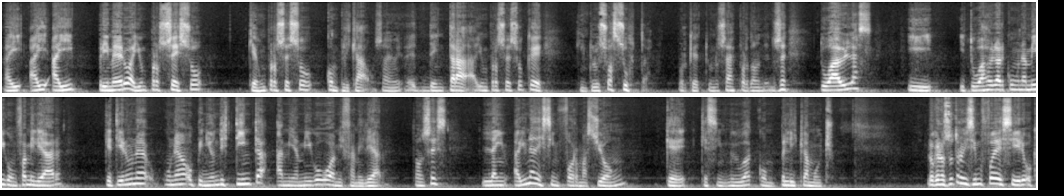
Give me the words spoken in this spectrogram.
ahí, ahí, ahí primero hay un proceso que es un proceso complicado. de entrada, hay un proceso que, que incluso asusta, porque tú no sabes por dónde. Entonces, tú hablas y, tú vas a hablar con un amigo, un familiar, que tiene una, opinión distinta a mi amigo o a mi familiar. Entonces, hay una desinformación que, sin duda complica mucho. Lo que nosotros hicimos fue decir, ok,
